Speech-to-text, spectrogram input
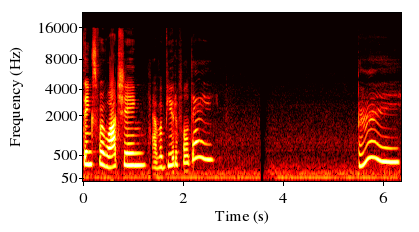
Thanks for watching. Have a beautiful day. Bye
